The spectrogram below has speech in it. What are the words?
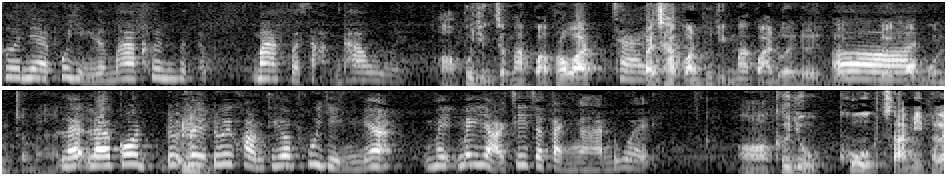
ขึ้นเนี่ยผู้หญิงจะมากขึ้นแต่มากกว่า 3 เท่าเลย อ๋อผู้หญิงจะมากกว่า เพราะว่าใช่ประชากรผู้หญิงมากกว่าด้วยโดยโดยเอ่อโดยข้อมูลใช่ไหมฮะ และแล้วก็ด้วยด้วยด้วยความที่ว่าผู้หญิงเนี่ยไม่ไม่อยากที่จะแต่งงานด้วยอ๋อ คืออยู่คู่สามีภรร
